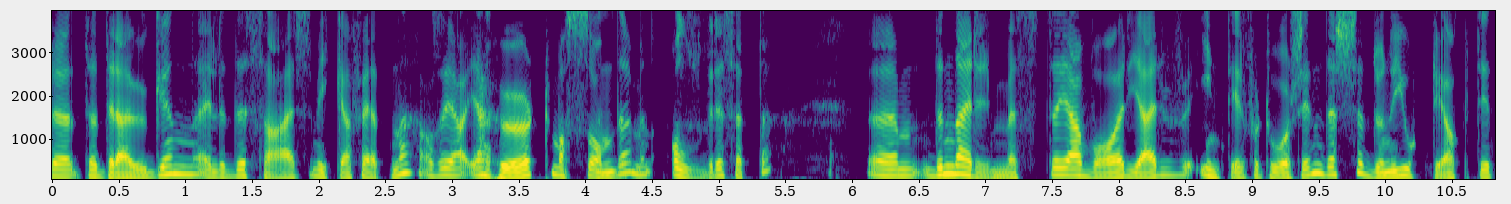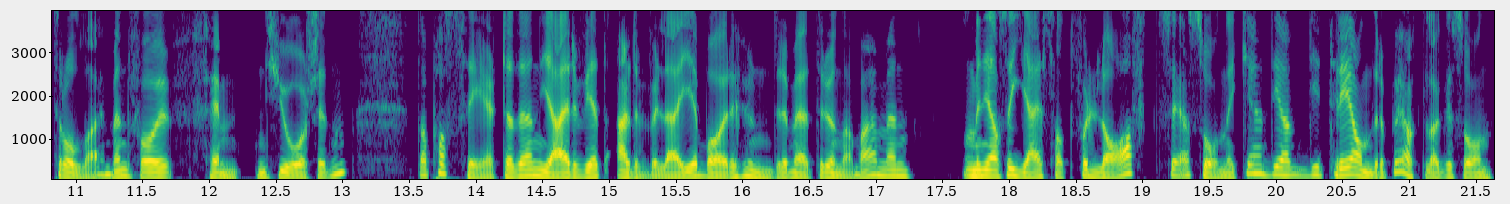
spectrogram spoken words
til, til draugen eller dessert som ikke er fetende. Altså, jeg, jeg har hørt masse om det, men aldri sett det. Um, det nærmeste jeg var jerv inntil for to år siden, det skjedde under hjortejakt i Trollheimen for 15-20 år siden. Da passerte det en jerv i et elveleie bare 100 meter unna meg, men, men altså, jeg satt for lavt, så jeg så den ikke. De, de tre andre på jaktlaget så den,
